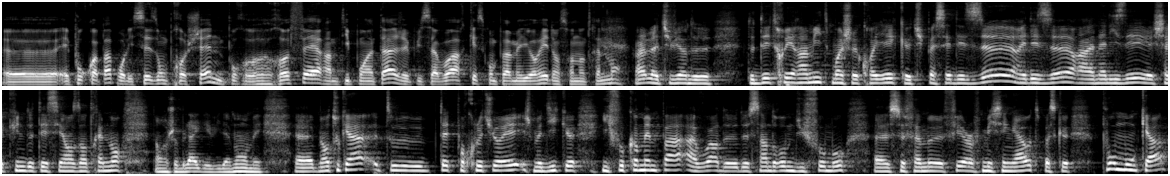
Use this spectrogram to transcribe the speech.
euh, et pourquoi pas pour les saisons prochaines, pour refaire un petit pointage et puis savoir qu'est-ce qu'on peut améliorer dans son entraînement. là, tu viens de, détruire un mythe. Moi, je croyais que tu passais des heures et des heures à analyser chacune de tes séances d'entraînement. Non, je blague évidemment, mais, euh, mais en tout cas, peut-être pour clôturer, je me dis qu'il faut quand même pas avoir de, syndrome du FOMO, euh, ce fameux fear of missing out, parce que pour mon cas,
